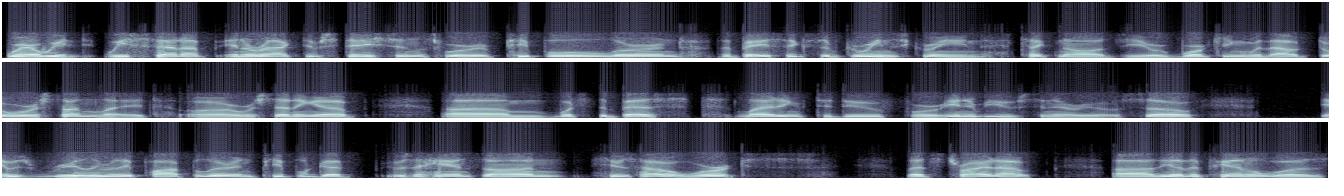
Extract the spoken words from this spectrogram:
where we we set up interactive stations where people learned the basics of green screen technology or working with outdoor sunlight, or we're setting up um, what's the best lighting to do for interview scenarios. So it was really really popular, and people got it was a hands-on. Here's how it works. Let's try it out. Uh, the other panel was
